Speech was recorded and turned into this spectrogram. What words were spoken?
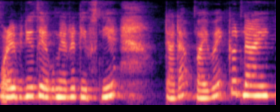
পরের ভিডিওতে এরকমই একটা টিপস নিয়ে। Tata bye bye good night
